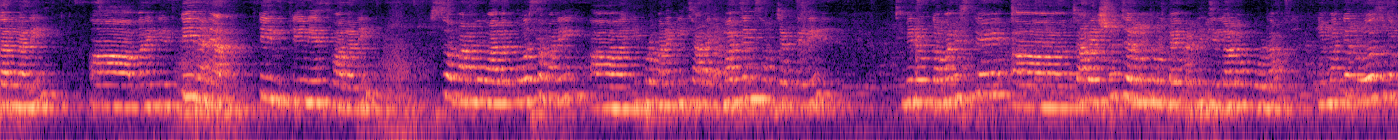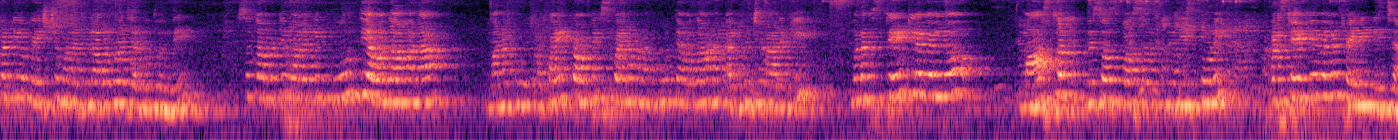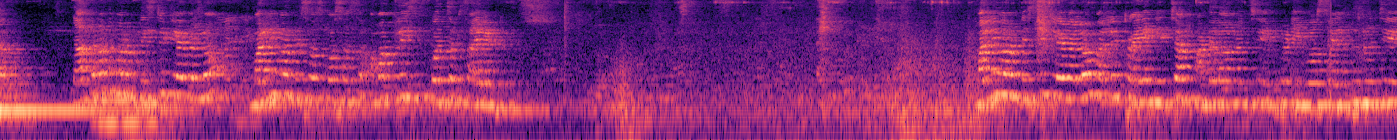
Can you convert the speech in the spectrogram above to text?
గారు కానీ మనకి టీన్ అని టీన్ టీనేజ్ వాళ్ళని. సో మనము వాళ్ళ కోసమని ఇప్పుడు మనకి చాలా ఎమర్జెన్సీ సబ్జెక్ట్ ఇది. మీరు గమనిస్తే చాలా ఇష్యూస్ జరుగుతుంటాయి ప్రతి జిల్లాలో కూడా. ఈ మధ్య రోజుకొకటి ఒక ఇష్యూ మన జిల్లాలో కూడా జరుగుతుంది. సో కాబట్టి వాళ్ళకి పూర్తి అవగాహన మనకు ఫైవ్ టాపిక్స్ పైన మనకు పూర్తి అవగాహన కల్పించడానికి మనకు స్టేట్ లెవెల్లో మాస్టర్ రిసోర్స్ పర్సన్స్ తీసుకొని అక్కడ స్టేట్ లెవెల్లో ట్రైనింగ్ ఇచ్చారు. దాని తర్వాత మనం డిస్ట్రిక్ట్ లెవెల్లో మళ్ళీ మన రిసోర్స్ పర్సన్స్ అమ్మ ప్లీజ్ కొంచెం సైలెంట్ మళ్ళీ మనం డిస్ట్రిక్ట్ లెవెల్లో మళ్ళీ ట్రైనింగ్ ఇచ్చాం. మండలం నుంచి ఎంపీడీఓస్ హెల్త్ నుంచి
